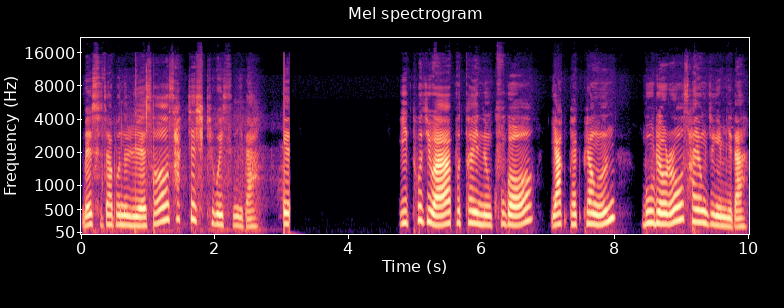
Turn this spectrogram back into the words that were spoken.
매수자분을 위해서 삭제시키고 있습니다. 이 토지와 붙어 있는 국어 약 100평은 무료로 사용 중입니다.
